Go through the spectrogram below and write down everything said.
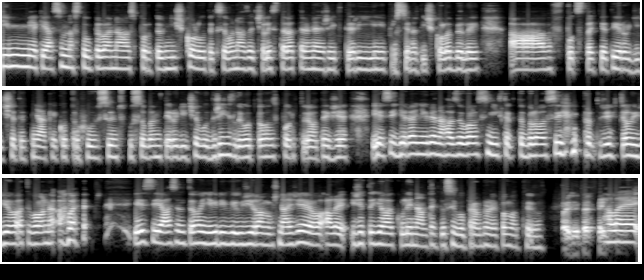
tím, jak já jsem nastoupila na sportovní školu, tak se o nás začali starat trenéři, kteří prostě na té škole byli a v podstatě ty rodiče tak nějak jako trochu svým způsobem ty rodiče odřízli od toho sportu, jo. takže jestli děda někde nahazoval sníh, tak to bylo asi, protože chtěl lyžovat on, ale jestli já jsem toho někdy využila, možná, že jo, ale že to dělá kvůli nám, tak to si opravdu nepamatuju. Takže to je fake. Ale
